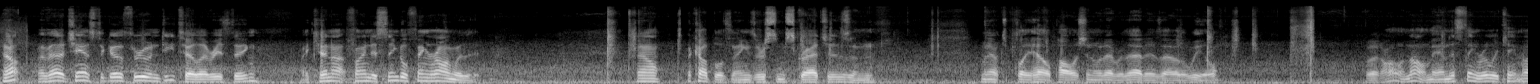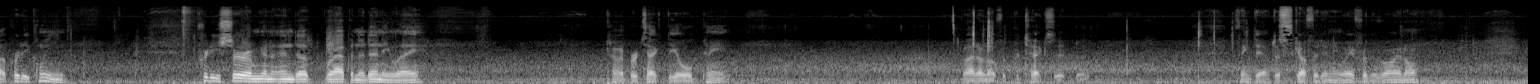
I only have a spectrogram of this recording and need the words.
Well, I've had a chance to go through and detail everything. I cannot find a single thing wrong with it. Well, a couple of things. There's some scratches and I'm gonna have to play hell polishing whatever that is out of the wheel. But all in all, man, this thing really came out pretty clean. Pretty sure I'm gonna end up wrapping it anyway. Kind of protect the old paint. I don't know if it protects it, but I think they have to scuff it anyway for the vinyl.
